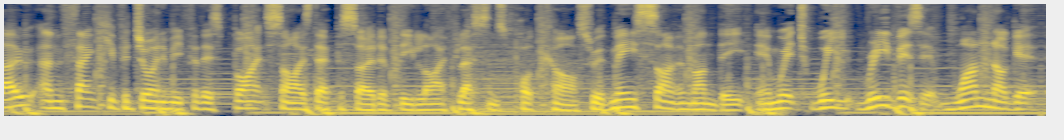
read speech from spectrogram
Hello, and thank you for joining me for this bite sized episode of the Life Lessons podcast with me, Simon Mundy, in which we revisit one nugget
